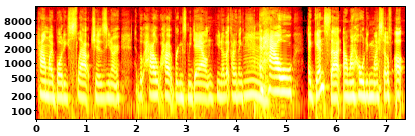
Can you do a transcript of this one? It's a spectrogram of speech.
how my body slouches, you know, how, how it brings me down, you know, that kind of thing. Mm. And how against that am I holding myself up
